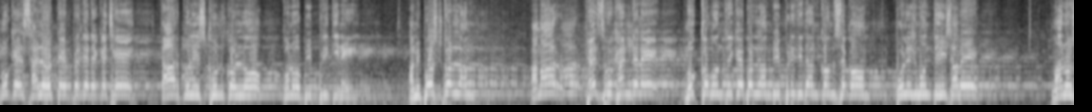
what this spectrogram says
মুখে স্যালো টেপ বেঁধে রেখেছে। তার পুলিশ খুন করল, কোনো বিবৃতি নেই। আমি পোস্ট করলাম, আমার ফেসবুক হ্যান্ডেলে মুখ্যমন্ত্রীকে বললাম, বিবৃতি দেন কমসে কম, পুলিশ মন্ত্রী হিসাবে মানুষ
